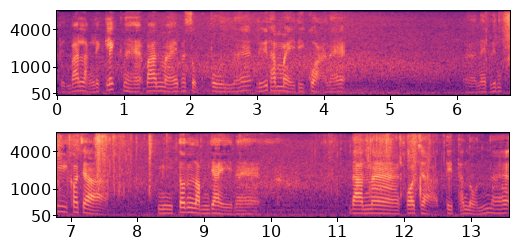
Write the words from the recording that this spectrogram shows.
เป็นบ้านหลังเล็กๆนะฮะ บ้านไม้ผสมปูนนะฮะหรือทำใหม่ดีกว่านะฮะ ในพื้นที่ก็จะมีต้นลำไยนะฮะ ด้านหน้าก็จะติดถนนนะฮะ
